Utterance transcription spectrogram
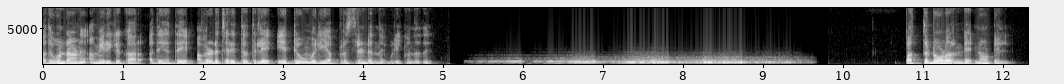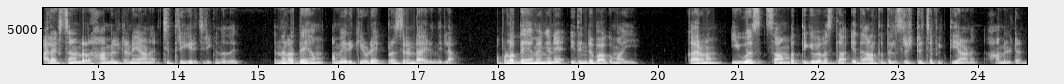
അതുകൊണ്ടാണ് അമേരിക്കക്കാർ അദ്ദേഹത്തെ അവരുടെ ചരിത്രത്തിലെ ഏറ്റവും വലിയ പ്രസിഡന്റ് എന്ന് വിളിക്കുന്നത്. പത്ത് ഡോളറിന്റെ നോട്ടിൽ അലക്സാണ്ടർ ഹാമിൽട്ടണെയാണ് ചിത്രീകരിച്ചിരിക്കുന്നത്. എന്നാൽ അദ്ദേഹം അമേരിക്കയുടെ പ്രസിഡന്റ് ആയിരുന്നില്ല. അപ്പോൾ അദ്ദേഹം എങ്ങനെ ഇതിന്റെ ഭാഗമായി? കാരണം യു എസ് സാമ്പത്തിക വ്യവസ്ഥ യഥാർത്ഥത്തിൽ സൃഷ്ടിച്ച വ്യക്തിയാണ് ഹാമിൽട്ടൺ.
